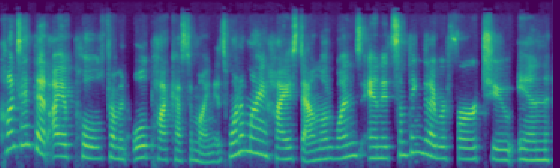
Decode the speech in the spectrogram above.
content that I have pulled from an old podcast of mine. It's one of my highest download ones, and it's something that I refer to in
